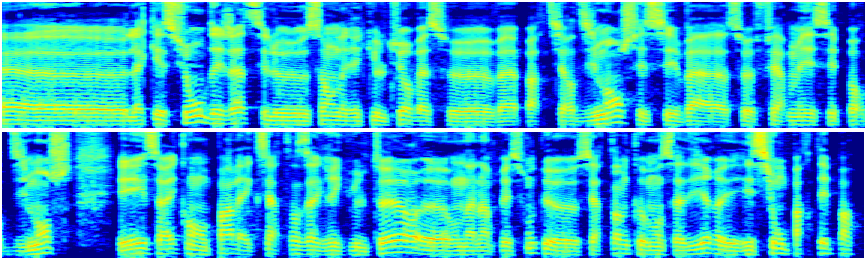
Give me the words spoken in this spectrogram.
euh, la question, déjà, c'est le salon de l'agriculture va se va partir dimanche et va se fermer ses portes dimanche. Et c'est vrai quand on parle avec certains agriculteurs, euh, on a l'impression que certains commencent à dire et si on partait pas?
